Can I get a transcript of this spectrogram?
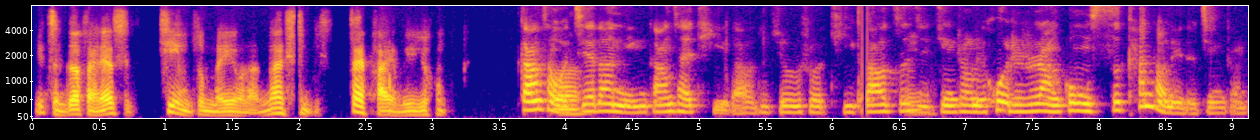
你整个 finance team 都没有了，那你再爬也没用。刚才我嗯。接到您刚才提到的，就是说提高自己嗯。竞争力，或者是让公司看到你的竞争力。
